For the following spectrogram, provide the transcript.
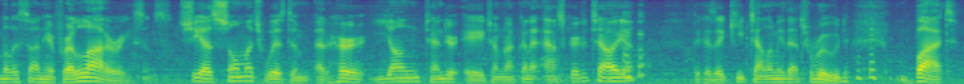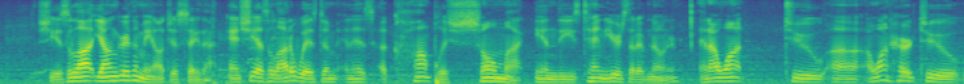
Melissa on here for a lot of reasons. She has so much wisdom at her young, tender age. I'm not going to ask her to tell you because they keep telling me that's rude. But she is a lot younger than me, I'll just say that. And she has a lot of wisdom and has accomplished so much in these 10 years that I've known her. And I want to, uh, I want her to,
